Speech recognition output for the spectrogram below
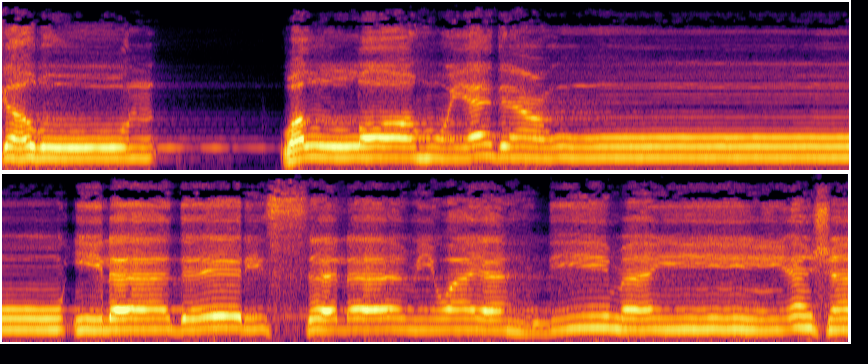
يتفكرون. والله يدعو إلى دار السلام ويهدي من يشاء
